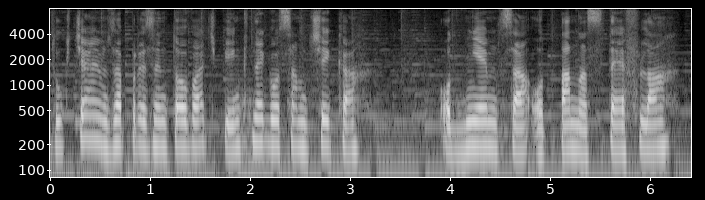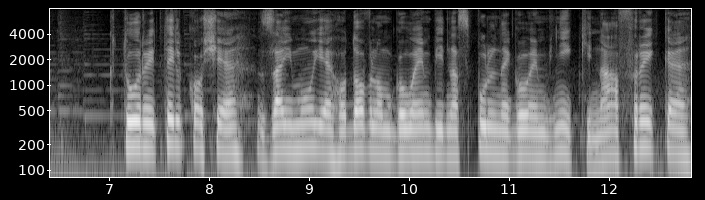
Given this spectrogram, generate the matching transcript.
Tu chciałem zaprezentować pięknego samczyka od Niemca, od pana Stefla, który tylko się zajmuje hodowlą gołębi na wspólne gołębniki, na Afrykę,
